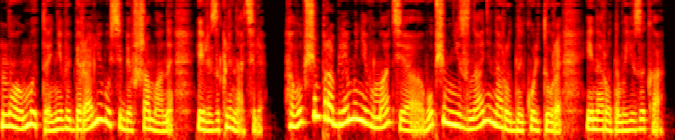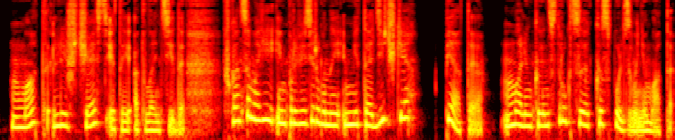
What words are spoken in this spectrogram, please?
но мы-то не выбирали его себе в шаманы или заклинатели. В общем, проблема не в мате, а в общем незнании народной культуры и народного языка. Мат — лишь часть этой Атлантиды. В конце моей импровизированной методички пятая, маленькая инструкция к использованию мата.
